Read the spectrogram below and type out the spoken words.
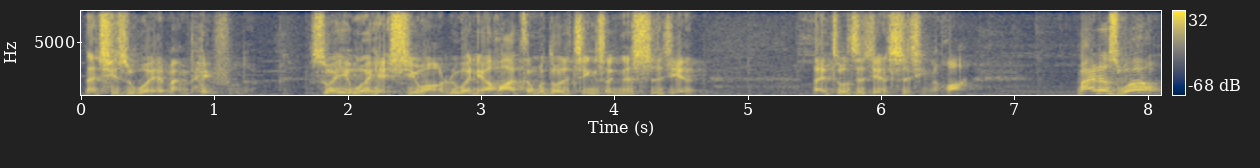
那其实我也蛮佩服的，所以我也希望，如果你要花这么多的精神跟时间来做这件事情的话，might as well。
